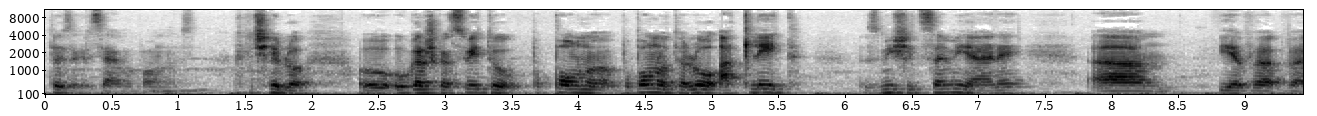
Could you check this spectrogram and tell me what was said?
To je za kristjana popolnost. Če je bilo v, v grškem svetu popolno, popolno telo, atlet z mišicami, ne, um, je v, v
